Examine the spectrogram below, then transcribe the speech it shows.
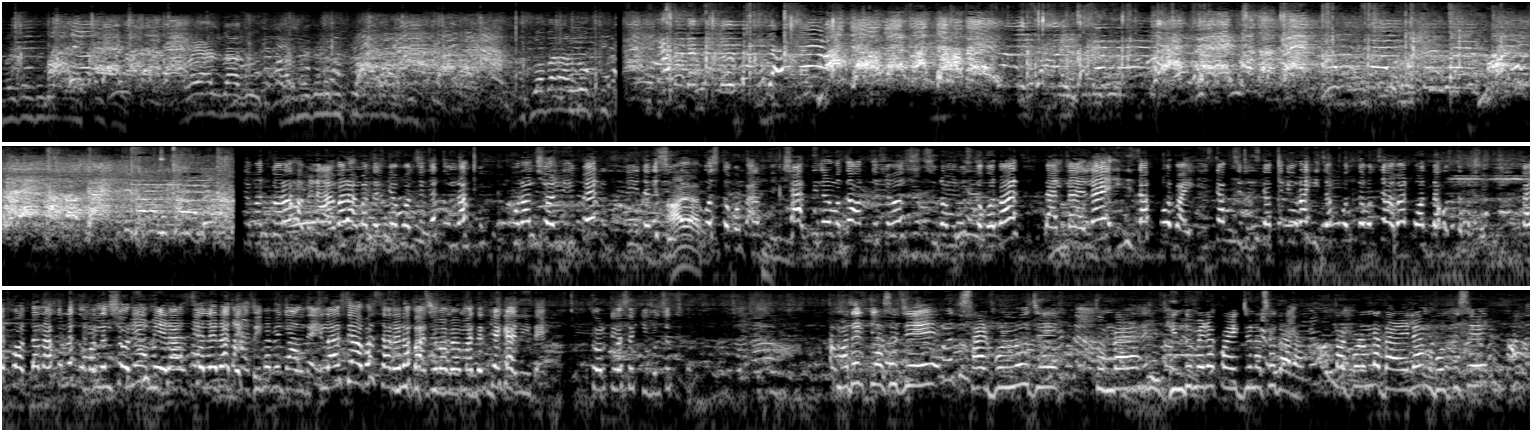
Carmichael থেকে সবাই আসবে আসুক। আসব লোক কি? বলছে যে তোমরা কোরআন শরীফের সুরা মুখস্থ করবা। সাত দিনের মধ্যে অর্থ সহ সুরা মুখস্থ করবা। তাই নাইলে হিজাব করবা হিজাব ছিল হিজাব থেকে ওরা হিজাব করতে বলছে আবার পর্দা করতে পর্দা না করলে তোমাদের শরীর মেয়েরা ছেলেরা দেখবে ক্লাসে আবার স্যারেরা বাজেভাবে আমাদেরকে গালি দেয়। তোর ক্লাসে কি বলছে? আমাদের ক্লাসে যে স্যার বলল যে, তোমরা হিন্দু মেয়েরা কয়েকজন আছে, দাঁড়াও। তারপর আমরা দাঁড়াইলাম, বলতেছে,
